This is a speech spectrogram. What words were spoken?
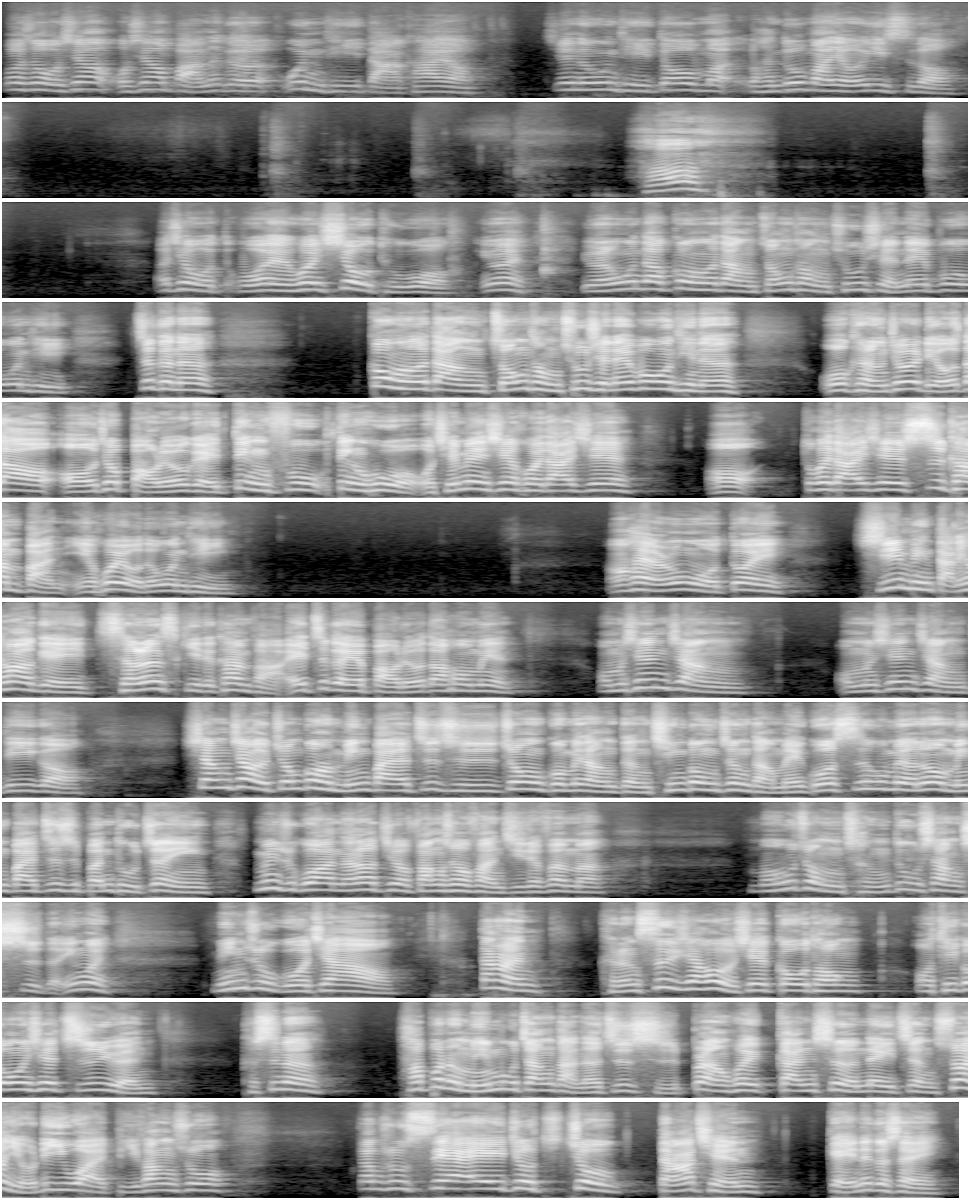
或者说，我现在我现在把那个问题打开哦。今天的问题都蛮很多，蛮有意思的哦。好，而且我我也会秀图哦，因为有人问到共和党总统初选内部的问题，这个呢，共和党总统初选内部问题呢，我可能就会留到哦，就保留给订户订户。我前面先回答一些哦，回答一些试看版也会有的问题。然后还有人问我对。习近平打电话给 Zelensky 的看法，哎，这个也保留到后面。我们先讲，我们先讲第一个。相较于中共很明白的支持中国国民党等亲共政党，美国似乎没有那么明白支持本土阵营。民主国家难道只有防守反击的份吗？某种程度上是的，因为民主国家哦，当然可能私底下会有些沟通，哦，提供一些资源。可是呢，他不能明目张胆的支持，不然会干涉内政。虽然有例外，比方说当初 CIA 就就拿钱给那个谁。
